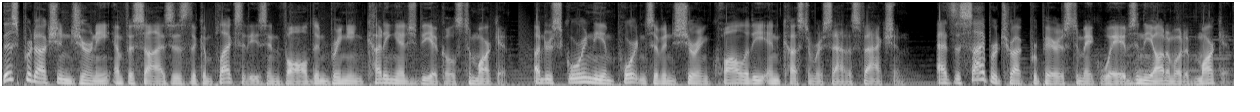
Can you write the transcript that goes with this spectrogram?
This production journey emphasizes the complexities involved in bringing cutting-edge vehicles to market, underscoring the importance of ensuring quality and customer satisfaction. As the Cybertruck prepares to make waves in the automotive market,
